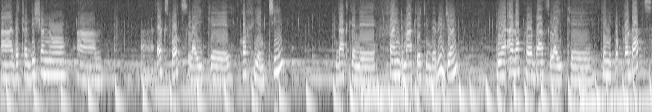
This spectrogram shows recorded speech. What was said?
uh, the traditional um, uh, exports like uh, coffee and tea that can uh, find market in the region. There are other products like uh, chemical products,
